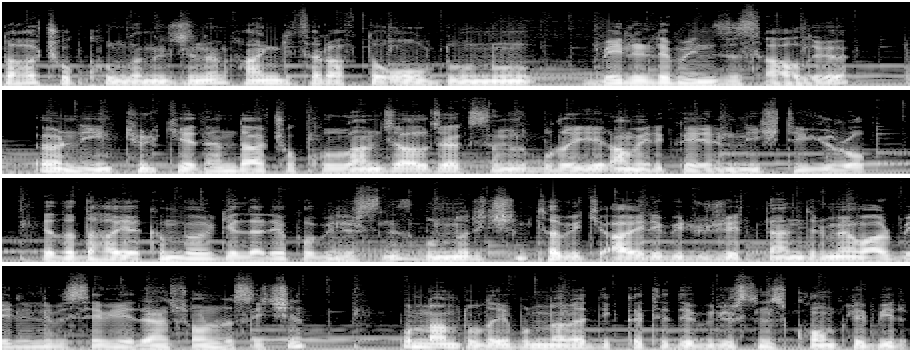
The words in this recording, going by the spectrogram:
daha çok kullanıcının hangi tarafta olduğunu belirlemenizi sağlıyor. Örneğin Türkiye'den daha çok kullanıcı alacaksanız burayı Amerika yerine işte Europe ya da daha yakın bölgeler yapabilirsiniz. Bunlar için tabii ki ayrı bir ücretlendirme var belirli bir seviyeden sonrası için. Bundan dolayı bunlara dikkat edebilirsiniz. Komple bir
